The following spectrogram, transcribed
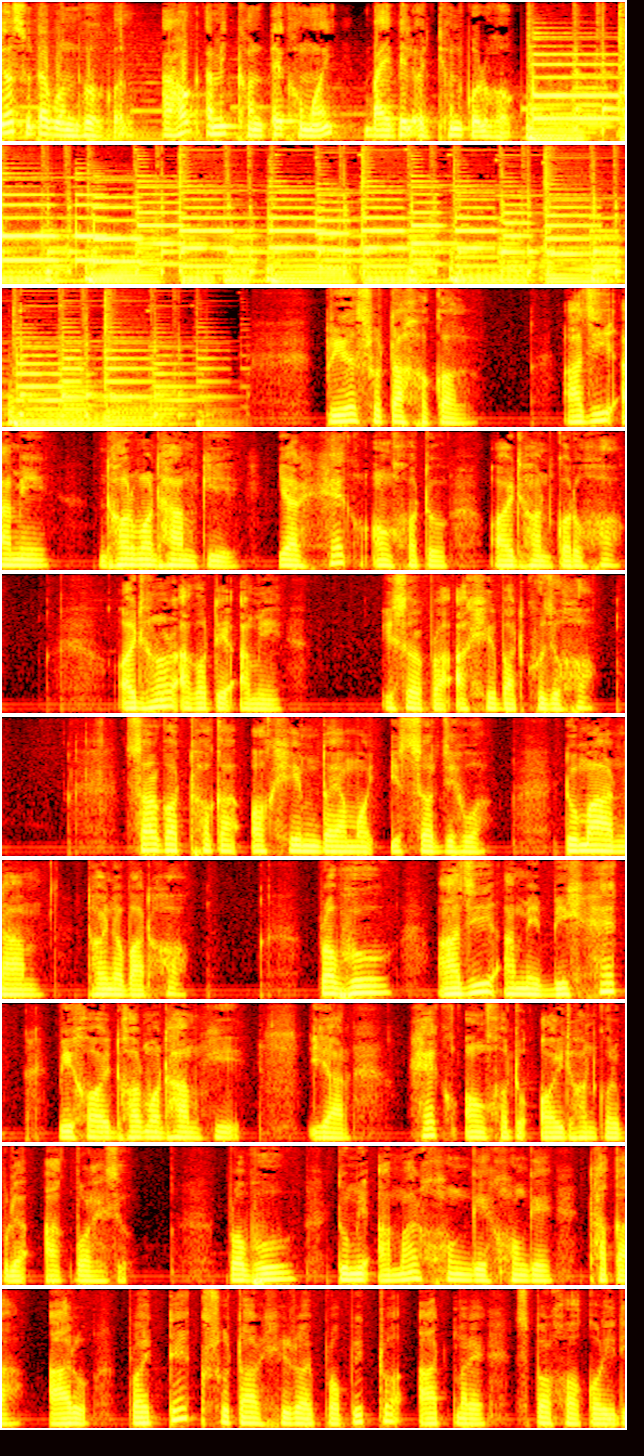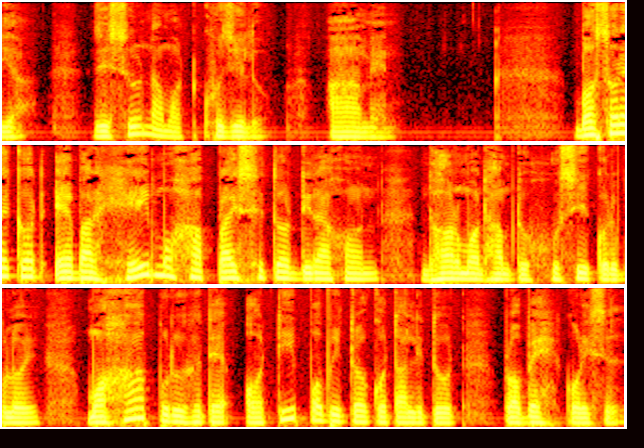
প্ৰিয় শ্ৰোতা বন্ধুসকল আহক আমি খন্তেক সময় বাইবেল অধ্যয়ন কৰোঁ প্ৰিয় শ্ৰোতাসকল আজি আমি ধৰ্মধাম কি ইয়াৰ শেষ অংশটো অধ্যয়ন কৰোঁ হওক। অধ্যয়নৰ আগতে আমি ঈশ্বৰৰ পৰা আশীৰ্বাদ খোজো হওক। স্বৰ্গত থকা অসীম দয়াময় ঈশ্বৰ যি হোৱা তোমাৰ নাম ধন্যবাদ হওক। প্ৰভু আজি আমি বিশেষ বিষয় ধৰ্মধাম সি ইয়াৰ শেষ অংশটো অধ্যয়ন কৰিবলৈ আগবঢ়াইছোঁ। প্ৰভু তুমি আমাৰ সংগে সংগে থাকা আৰু প্ৰত্যেক শ্ৰোতাৰ হৃদয় পবিত্ৰ আত্মাৰে স্পৰ্শ কৰি দিয়া। যীশুৰ নামত খুজিলোঁ। আমেন। বছৰেকত এবাৰ সেই মহাপ্ৰাচিতৰ দিনাখন ধৰ্মধামটো সূচী কৰিবলৈ মহাপুৰুষতে অতি পবিত্ৰ কোটালীটোত প্ৰৱেশ কৰিছিল।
